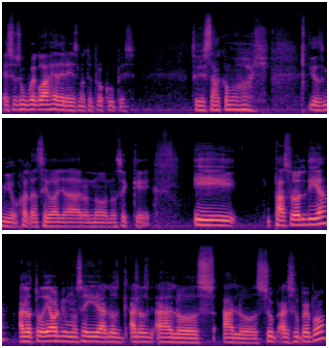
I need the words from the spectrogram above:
Eso es un juego de ajedrez, no te preocupes. Entonces yo estaba como, ay, Dios mío, ojalá se vaya a dar o no, no sé qué. Y pasó el día, al otro día volvimos a ir a los, a los, a los, a los, al Super Bowl.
